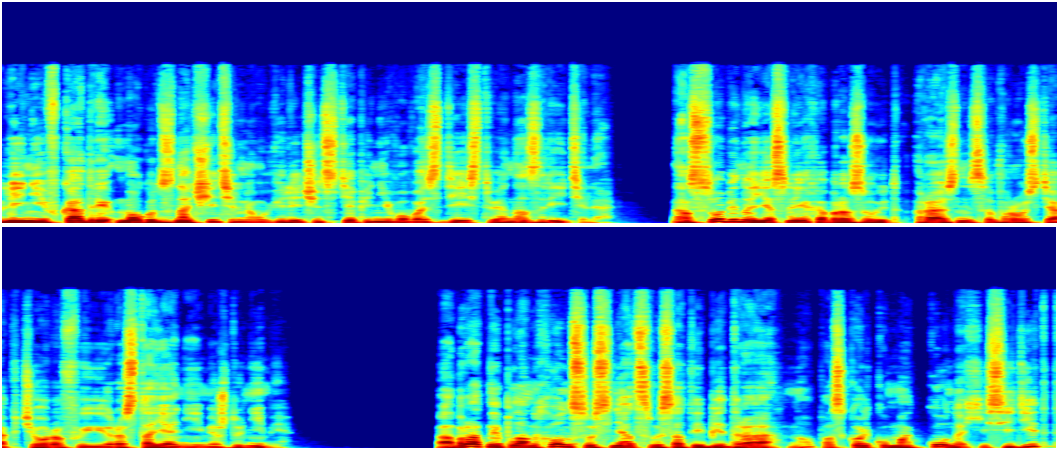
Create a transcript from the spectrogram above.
Линии в кадре могут значительно увеличить степень его воздействия на зрителя, особенно если их образует разница в росте актеров и расстоянии между ними. Обратный план Хонсу снят с высоты бедра, но поскольку МакКонахи сидит,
